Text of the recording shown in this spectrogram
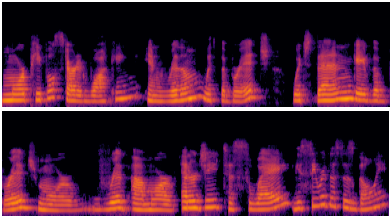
more people started walking in rhythm with the bridge, which then gave the bridge more, uh, more energy to sway. You see where this is going?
